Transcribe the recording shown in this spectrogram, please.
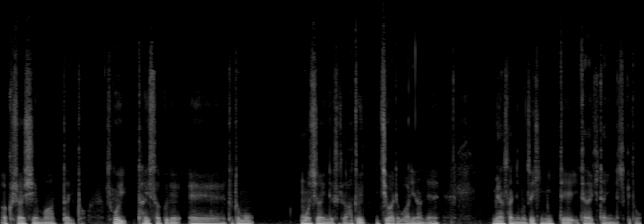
アクションシーンもあったりとすごい大作で、えー、とても面白いんですけどあと1話で終わりなんでね。皆さんにもぜひ見ていただきたいんですけど、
